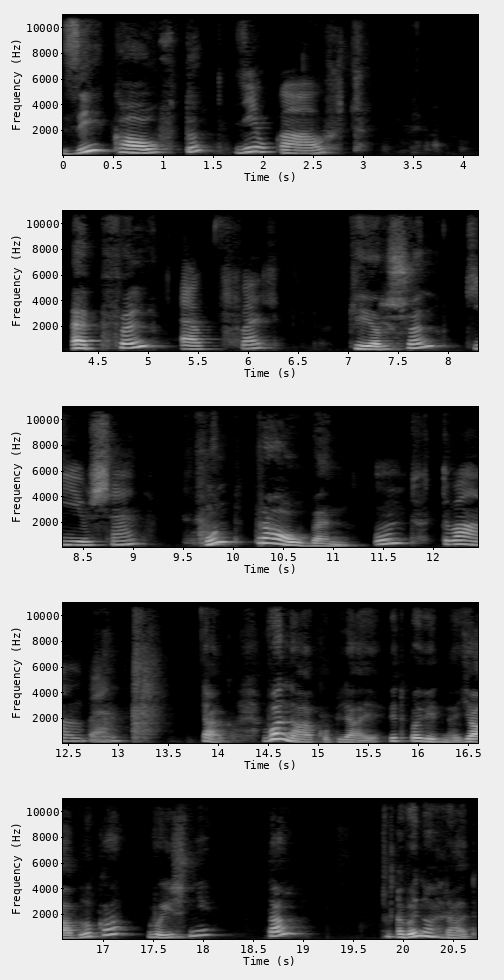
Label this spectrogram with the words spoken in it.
Sie kauft Sie kauft Äpfel, Äpfel, Kirschen Kirschen und Trauben. und Trauben. Так, вона купляє відповідно яблука, вишні та виноград.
